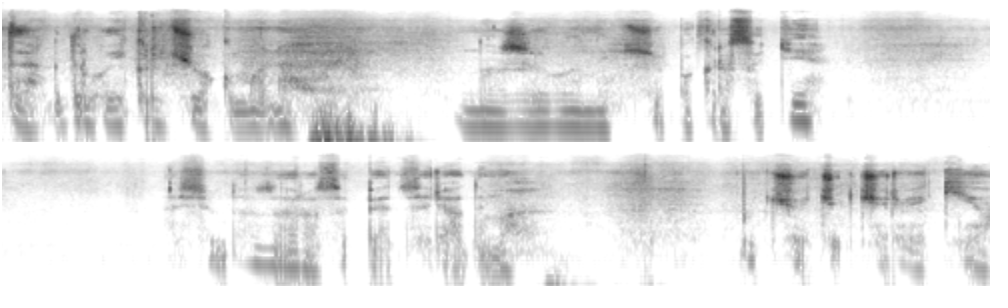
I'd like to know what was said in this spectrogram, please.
Так, другий крючок у мене наживлений ще по красоті. А сюди зараз опять зарядимо пучочок черв'яків.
